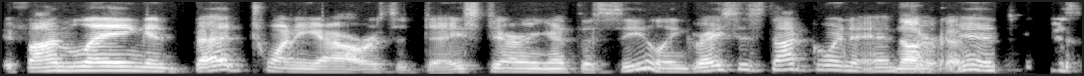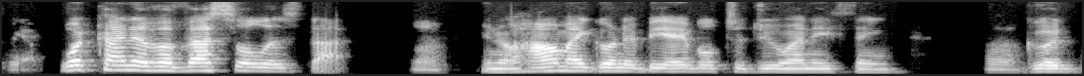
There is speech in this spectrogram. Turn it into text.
if I'm laying in bed 20 hours a day staring at the ceiling, grace is not going to enter in. Yeah. What kind of a vessel is that? Mm. You know, how am I going to be able to do anything mm. good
